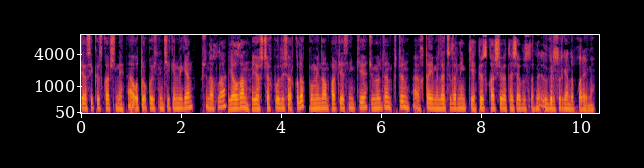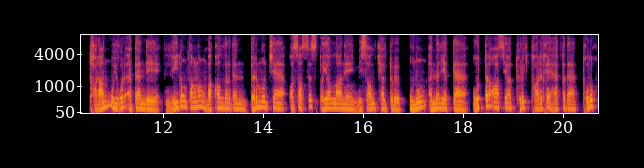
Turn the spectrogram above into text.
siyosiy ko'z qarashini o'tirib qo'yishdan chekinmagan. shunaqla yolg'on yaxshichaq bo'lish orqali Gomindan partiyasiningki jumladan butun Xitoy millatchilarininki ko'z qarashi va tashabbuslarini ilgari surgan deb qarayman. Taran Uyg'ur әпәнди Ли Доңфаңның мақаллардан bir muncha asossiz bayonlarni misol keltirib, uning amaliyotda O'rta Osiyo turk tarixi haqida to'liq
